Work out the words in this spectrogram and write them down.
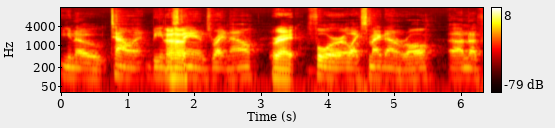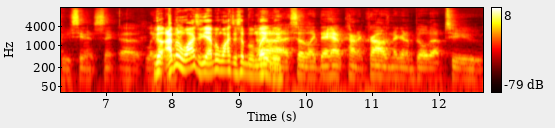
you know, talent be in the Uh-huh. stands right now right. for like SmackDown and Raw. Uh, I don't know if you've seen it uh, lately. No, I've been watching. Yeah, I've been watching some of them lately. Uh, so like they have kind of crowds, and they're gonna build up to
